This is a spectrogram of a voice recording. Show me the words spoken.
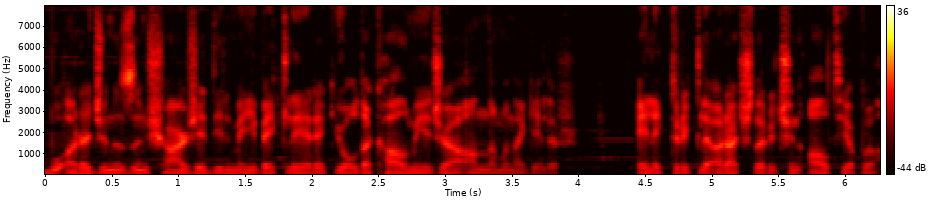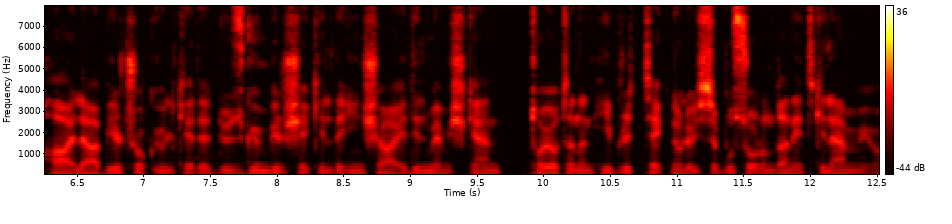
Bu aracınızın şarj edilmeyi bekleyerek yolda kalmayacağı anlamına gelir. Elektrikli araçlar için altyapı hala birçok ülkede düzgün bir şekilde inşa edilmemişken, Toyota'nın hibrit teknolojisi bu sorundan etkilenmiyor.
